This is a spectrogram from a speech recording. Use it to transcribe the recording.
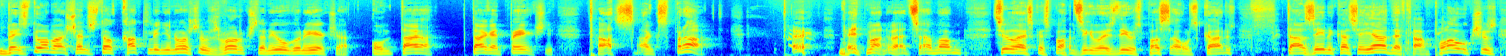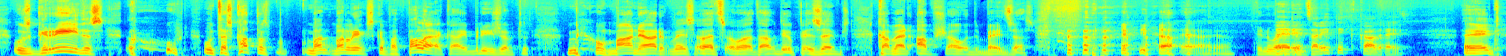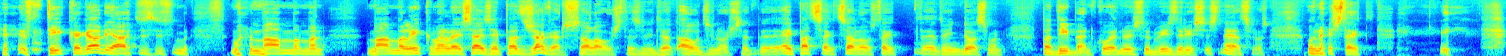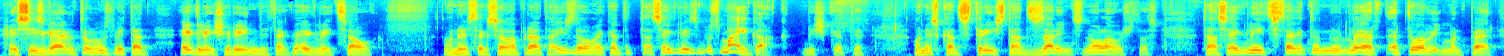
Bez domāšanas to katliņu nosūž žvorkstani uguni iekšā. Un tā, tagad pēkšņi tās sāk sprākt. bet man vecā mamma, cilvēks, kas pārdzīvojis divus pasaules karus, tā zina, kas ir jādara. Tā plaukš uz, uz grīdas, un, tas katls, man, man liekas, ka pat palēkāja brīžam tur. Un mani arī mēs vecumā apdivu pie zemes, kamēr apšauda beidzās. jā, jā, jā. Nu, Pēriens arī tika kādreiz? Tika gan, jā. Man, mamma man, mamma lika man, lai es aizēju pats žagars salauzt. Tas bija ļoti audzinoši. Tad, ej pats sakt salauzt, tagad, tad viņi dos man pa dibenu, ko nu es tur biju izdarījis, es neatceros. Un es tagad, es izgāju, un tur mums bija tāda eglīša rindi, tā kā eglītes auga. Un es savā prātā izdomāju, ka tās eglītes būs maigāk. Bišķi, un es kādas trīs tādas zariņas nolaužu tos tās eglītes tagad, un, un ar, ar to viņi man pēr.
